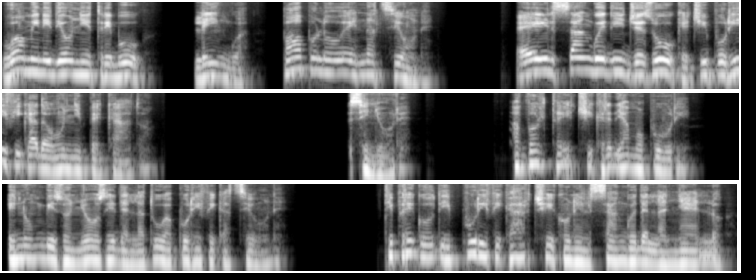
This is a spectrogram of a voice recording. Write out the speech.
uomini di ogni tribù, lingua, popolo e nazione. È il sangue di Gesù che ci purifica da ogni peccato. Signore, a volte ci crediamo puri e non bisognosi della tua purificazione. Ti prego di purificarci con il sangue dell'agnello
